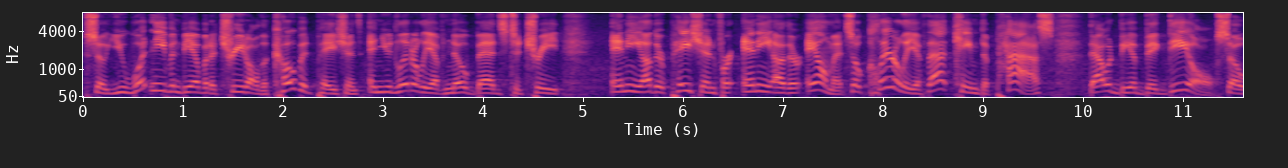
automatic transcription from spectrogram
So you wouldn't even be able to treat all the COVID patients, and you'd literally have no beds to treat any other patient for any other ailment. So clearly, if that came to pass, that would be a big deal. So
